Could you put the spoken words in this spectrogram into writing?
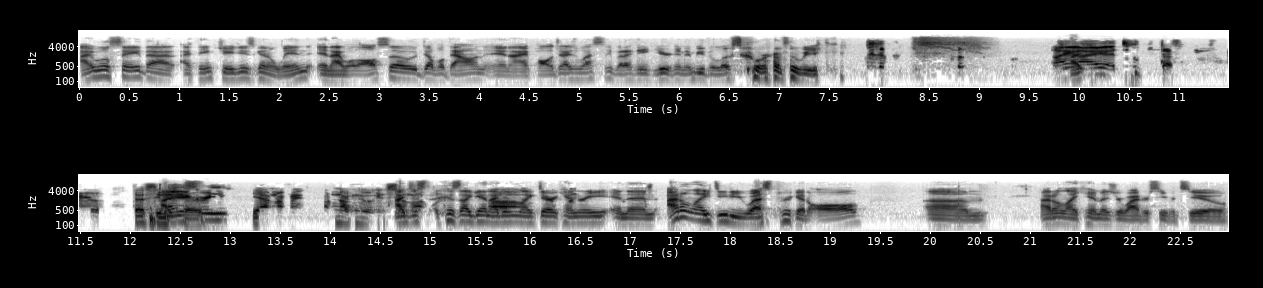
I will say that I think JJ is going to win, and I will also double down. And I apologize, Wesley, but I think you're going to be the low scorer of the week. I, I, That seems fair. That seems I, fair. agree. Yeah, I'm not gonna. I'm not gonna go against. I just because again, I didn't Um, like Derrick Henry, and then I don't like Dede Westbrook at all. Um, I don't like him as your wide receiver too.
